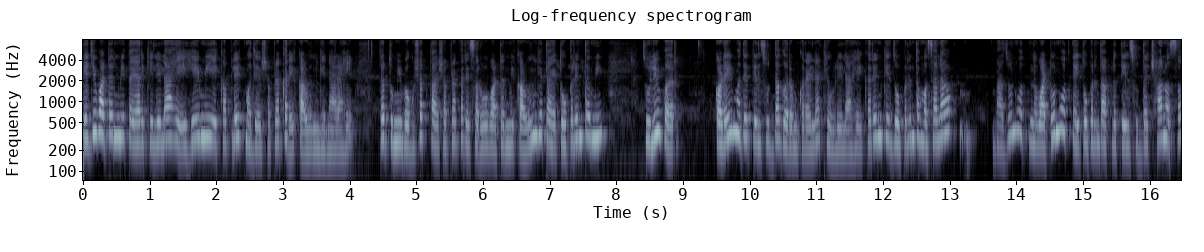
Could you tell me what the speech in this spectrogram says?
हे जे वाटण मी तयार केलेलं आहे हे मी एका प्लेटमध्ये अशा प्रकारे काढून घेणार आहे. तर तुम्ही बघू शकता अशा प्रकारे सर्व वाटण मी काढून घेत आहे. तोपर्यंत मी चुलीवर कढईमध्ये तेलसुद्धा गरम करायला ठेवलेलं आहे. कारण की जोपर्यंत मसाला भाजून होत नाही वाटून होत नाही तोपर्यंत आपलं तेलसुद्धा छान असं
